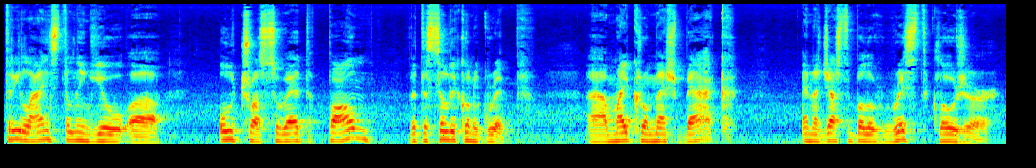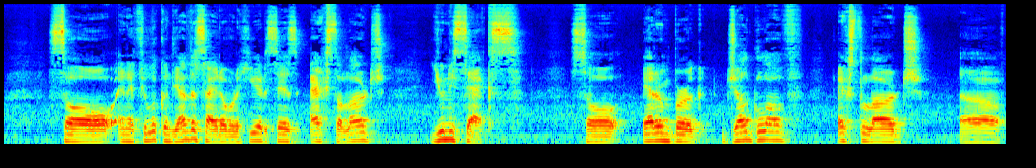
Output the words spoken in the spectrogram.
three lines telling you uh, ultra sweat palm with a silicone grip, uh, micro mesh back, and adjustable wrist closure. So, and if you look on the other side over here, it says extra large unisex. So, Arenberg gel glove, extra large uh,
